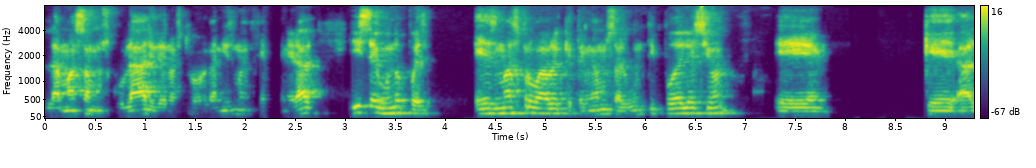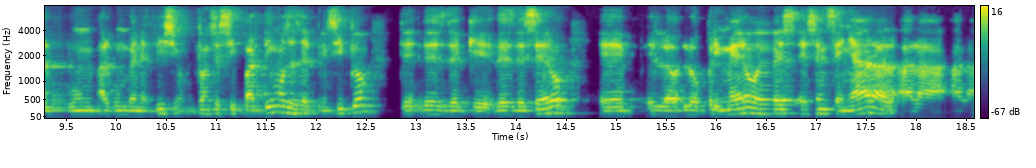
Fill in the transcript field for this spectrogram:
la masa muscular y de nuestro organismo en general. Y segundo, pues es más probable que tengamos algún tipo de lesión eh, que algún, algún beneficio. Entonces, si partimos desde el principio, desde, que, desde cero, eh, lo, primero es, enseñar a, la, a, la,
